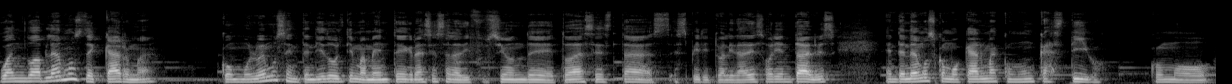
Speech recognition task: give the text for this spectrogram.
Cuando hablamos de karma, como lo hemos entendido últimamente gracias a la difusión de todas estas espiritualidades orientales, entendemos como karma como un castigo, como,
